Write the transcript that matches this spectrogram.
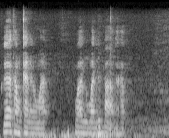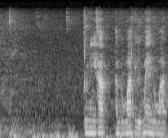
เพื่อทำการอนุมัติว่าอนุมัติหรือเปล่านะครับ ตัวนี้ครับอนุมัติหรือไม่อนุมัติ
